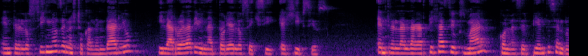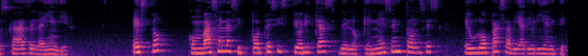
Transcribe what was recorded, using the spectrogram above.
entre los signos de nuestro calendario y la rueda divinatoria de los egipcios, entre las lagartijas de Uxmal con las serpientes enroscadas de la India. Esto con base en las hipótesis teóricas de lo que en ese entonces Europa sabía de Oriente,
